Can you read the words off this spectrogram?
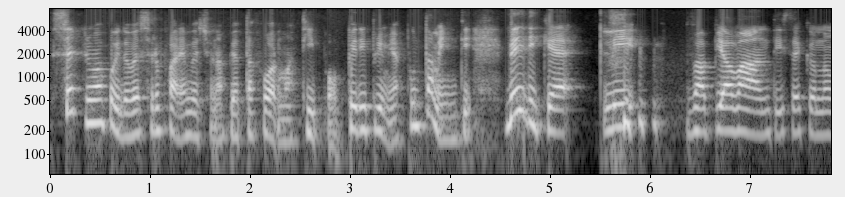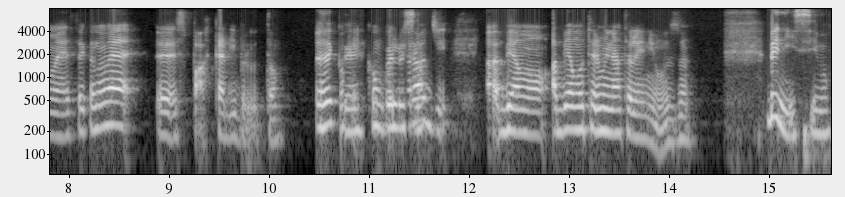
Se prima o poi dovessero fare invece una piattaforma tipo per i primi appuntamenti, vedi che lì va più avanti, secondo me, secondo me eh, spacca di brutto. Ecco, okay, comunque per sì. oggi abbiamo, abbiamo terminato le news. Benissimo,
